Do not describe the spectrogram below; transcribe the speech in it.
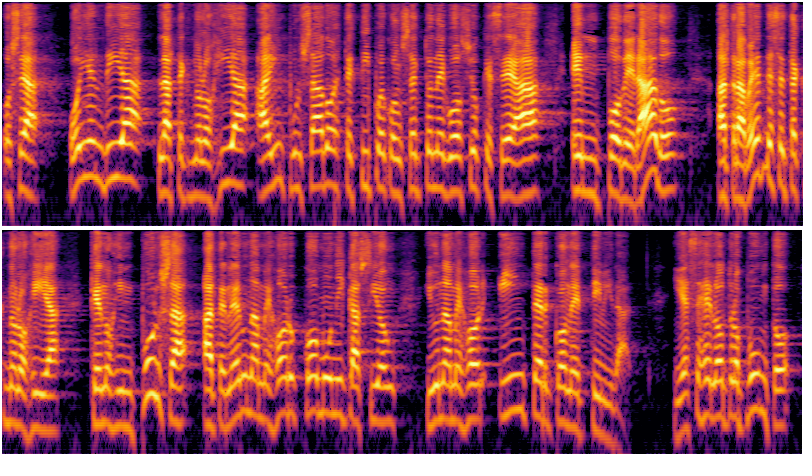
O sea, Hoy en día la tecnología ha impulsado este tipo de concepto de negocio que se ha empoderado a través de esa tecnología que nos impulsa a tener una mejor comunicación y una mejor interconectividad. Y ese es el otro punto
